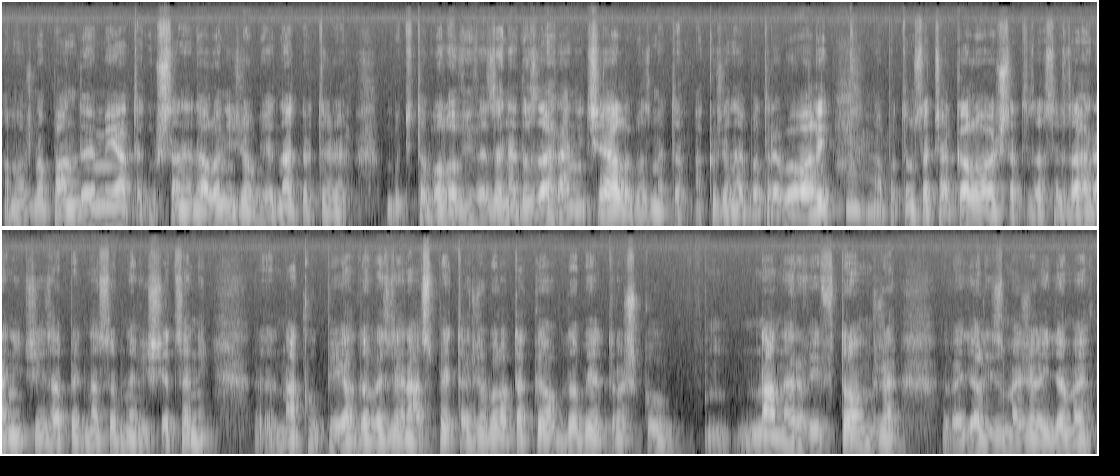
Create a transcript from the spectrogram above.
a možno pandémia, tak už sa nedalo nič objednať, pretože buď to bolo vyvezené do zahraničia, alebo sme to akože nepotrebovali mm-hmm. a potom sa čakalo, až sa to zase v zahraničí za 5-násobne vyššie ceny e, nakúpi a dovezie naspäť, takže bolo také obdobie trošku na nervy v tom, že Vedeli sme, že ideme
